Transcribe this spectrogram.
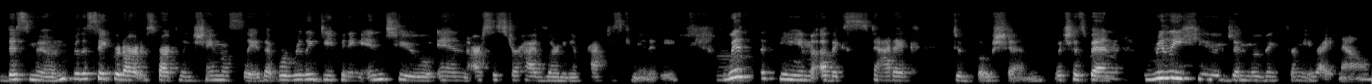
this moon for the sacred art of sparkling shamelessly that we're really deepening into in our sister hive learning and practice community mm-hmm. with the theme of ecstatic devotion, which has been mm-hmm. really huge and moving for me right now.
